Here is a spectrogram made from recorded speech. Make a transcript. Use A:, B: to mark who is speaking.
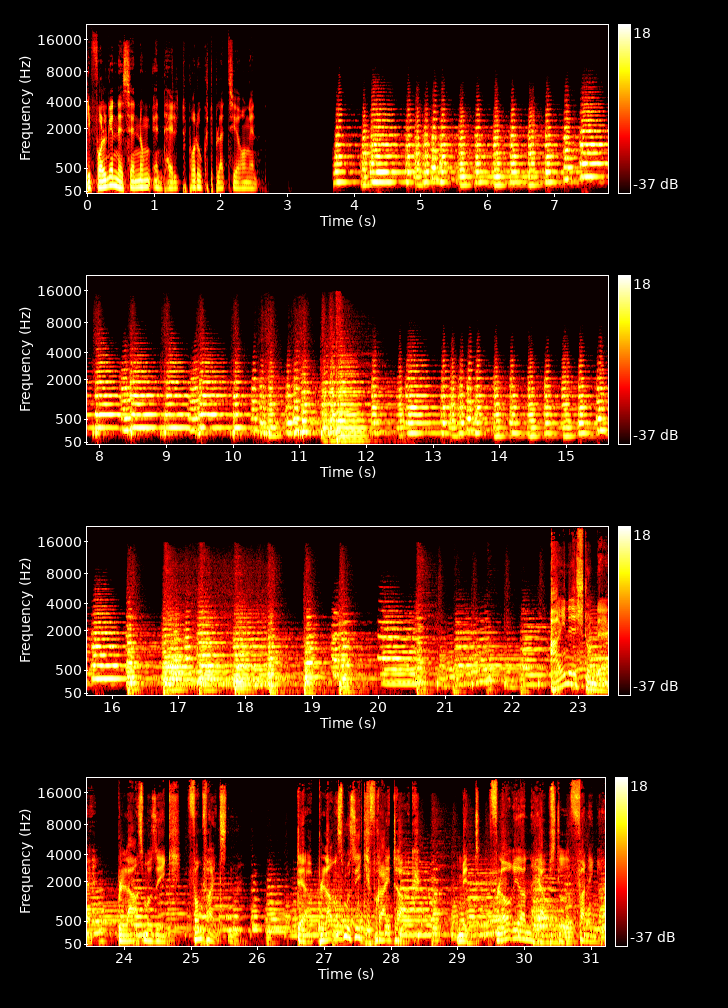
A: Die folgende Sendung enthält Produktplatzierungen. Eine Stunde Blasmusik vom Feinsten. Der Blasmusik Freitag mit Florian Herbstl-Fanninger.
